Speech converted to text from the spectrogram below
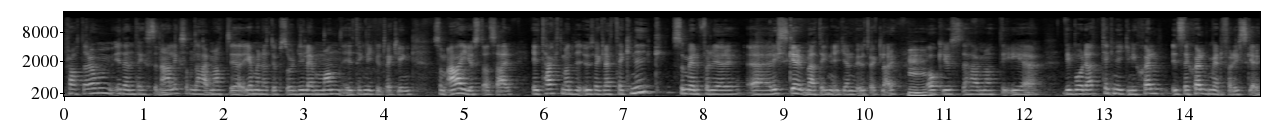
pratar om i den texten är liksom det här med att jag, menar att det uppstår dilemman i teknikutveckling som är just att så här, i takt med att vi utvecklar teknik så medföljer eh, risker med tekniken vi utvecklar. Mm. Och just det här med att det är, det är både att tekniken i, själv, i sig själv medför risker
